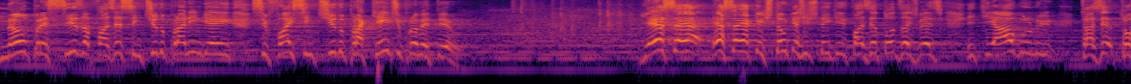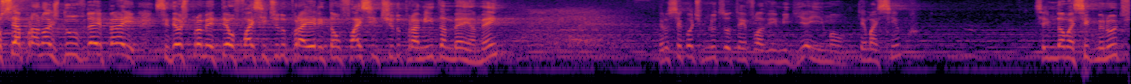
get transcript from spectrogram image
não precisa fazer sentido para ninguém, se faz sentido para quem te prometeu. E essa é, essa é a questão que a gente tem que fazer todas as vezes, e que algo trazer, trouxer para nós dúvida. Aí, peraí, se Deus prometeu, faz sentido para Ele, então faz sentido para mim também, amém? Eu não sei quantos minutos eu tenho, Flavinho, me guia aí, irmão. Tem mais cinco? Vocês me dão mais cinco minutos?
